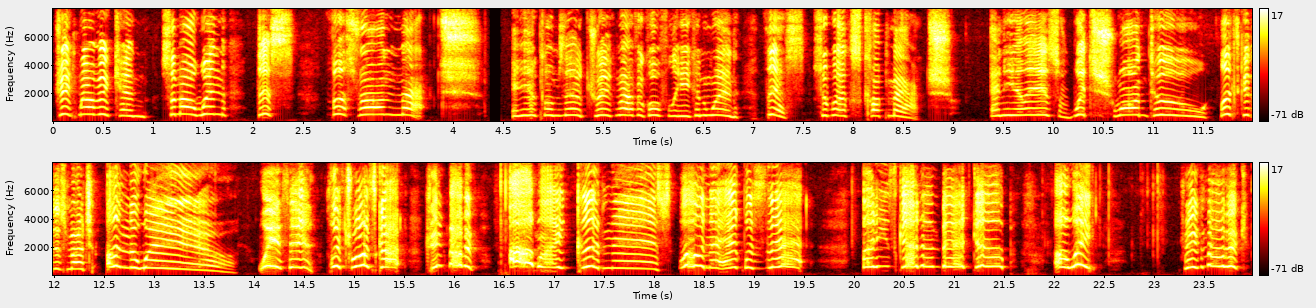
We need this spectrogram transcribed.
Drake Maverick can somehow win this first round match. And here comes out Drake Maverick. Hopefully, he can win this Super X Cup match. And here is Rich Swann 2. Let's get this match underway. Wait a second. Rich Swann's got Drake Maverick. Oh my goodness. What in the heck was that? But he's got him back up. Oh, wait. Drake Maverick.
